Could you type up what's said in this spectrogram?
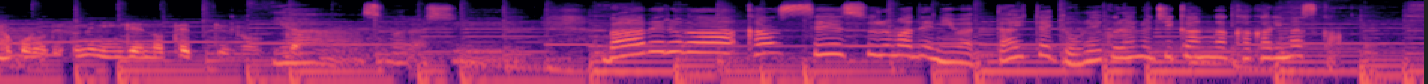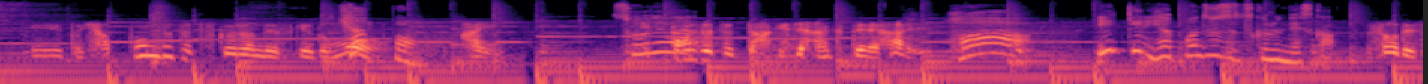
ところですね、人間の手っていうのいや素晴らしい。バーベルが完成するまでにはだいたいどれぐらいの時間がかかりますか？えっ、と100本ずつ作るんですけども、1本？はい。それは？1本ずつってわけじゃなくて、はい。はあ。一気に100本ずつ作るんですか？そうです。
